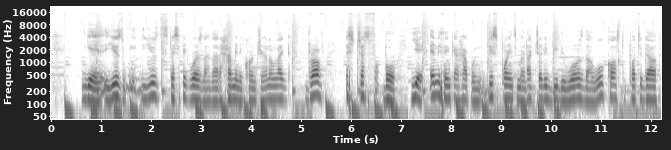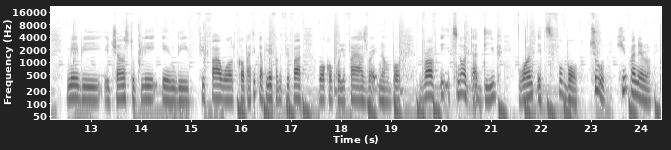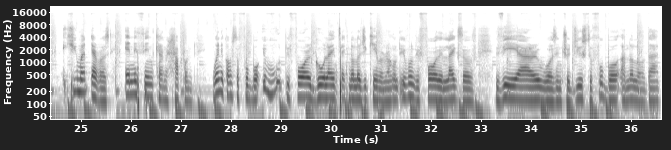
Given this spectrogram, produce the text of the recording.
yeah used used specific words like that harming a country and i'm like bro it's just football. Yeah, anything can happen. This point might actually be the ones that will cost Portugal maybe a chance to play in the FIFA World Cup. I think they're playing for the FIFA World Cup qualifiers right now. But bruv, it's not that deep. One, it's football. Two, human error. Human errors. Anything can happen when it comes to football, even before goal line technology came around, even before the likes of VAR was introduced to football and all of that,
